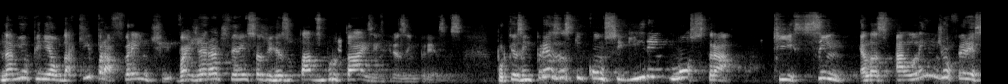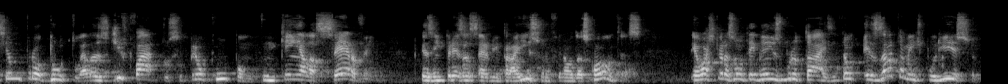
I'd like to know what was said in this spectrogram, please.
na minha opinião, daqui para frente, vai gerar diferenças de resultados brutais entre as empresas. Porque as empresas que conseguirem mostrar que sim, elas além de oferecer um produto, elas de fato se preocupam com quem elas servem, porque as empresas servem para isso no final das contas, eu acho que elas vão ter ganhos brutais. Então, exatamente por isso,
